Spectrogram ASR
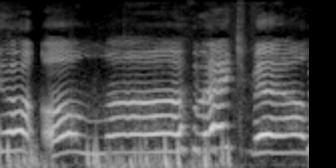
Ya Allahu Ekber Allah.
